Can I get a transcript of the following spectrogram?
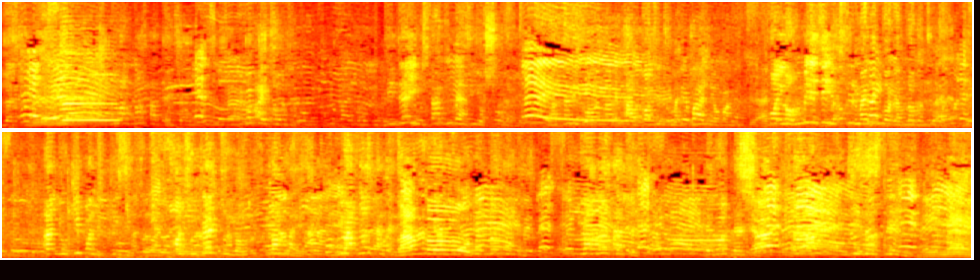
bless you. You have not started. Remember I told you. The day you start pressing your shoulder, you are telling God, I've gotten to my peak. For your humility, you're still reminding God, I've not gotten there. And you keep on decreasing until you get to your long life. You have not started. Mambo. You have not started. May God bless you. In Jesus' name. Amen.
